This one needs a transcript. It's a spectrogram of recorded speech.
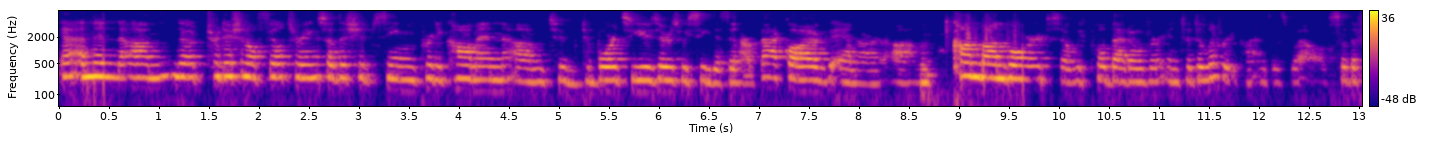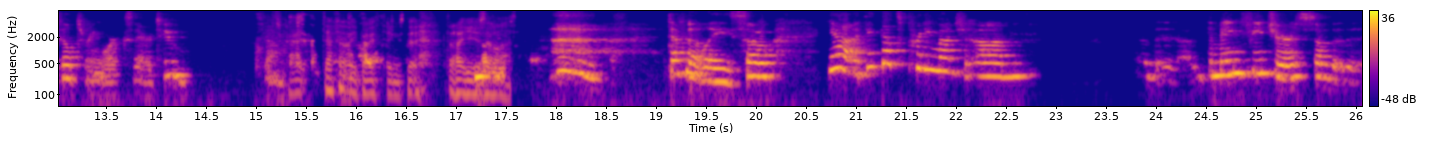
yeah, and then um, the traditional filtering. So this should seem pretty common um, to, to boards users. We see this in our backlog and our um, Kanban board. So we've pulled that over into delivery plans as well. So the filtering works there too. So. Definitely both things that, that I use a lot. Definitely. So yeah, I think that's pretty much um, the main features, so the,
